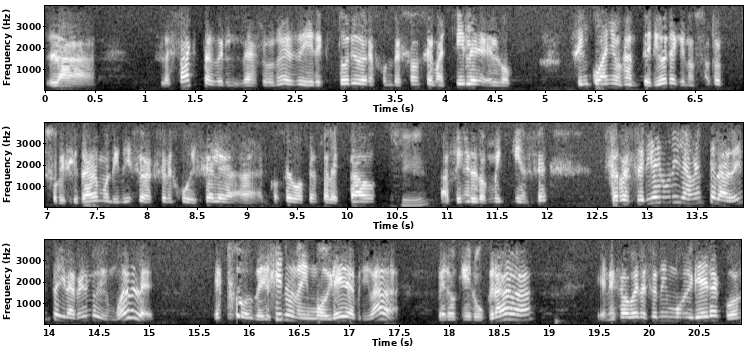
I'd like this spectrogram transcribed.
la las actas de las reuniones de directorio de la Fundación Sema Chile en los cinco años anteriores que nosotros solicitábamos el inicio de acciones judiciales al Consejo de Defensa del Estado a fines del 2015, se referían únicamente a la venta y el arrendo de inmuebles. Esto de una inmobiliaria privada, pero que lucraba en esa operación inmobiliaria con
